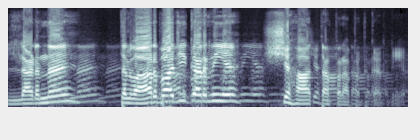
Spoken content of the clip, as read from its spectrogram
ਲੜਨਾ ਹੈ, ਤਲਵਾਰਬਾਜ਼ੀ ਕਰਨੀ ਹੈ, ਸ਼ਹਾਦਤਾਂ ਪ੍ਰਾਪਤ ਕਰਨੀਆਂ।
